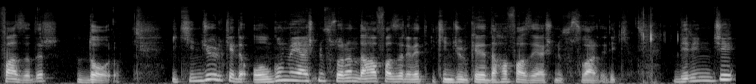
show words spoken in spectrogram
fazladır. Doğru. İkinci ülkede olgun ve yaş nüfus oranı daha fazla. Evet ikinci ülkede daha fazla yaş nüfus var dedik. Birinci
